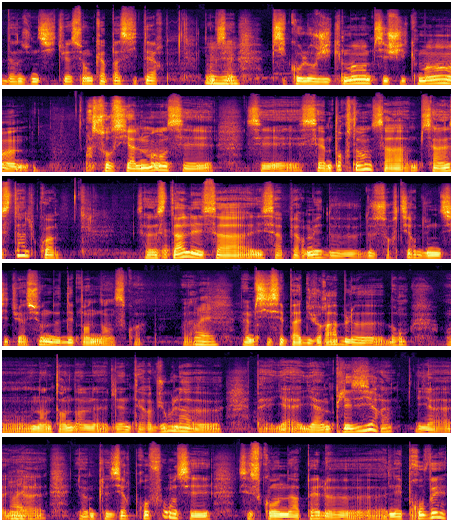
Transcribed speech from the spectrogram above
dans une situation capacitaire. Donc c'est mhm. psychologiquement, psychiquement, euh, socialement, c'est c'est important. Ça ça installe quoi. Ça installe et ça et ça permet de, de sortir d'une situation de dépendance quoi. Même si c'est pas durable, euh, bon, on entend dans l'interview là, euh, ben, il y, a, un plaisir, hein. il y, a, un plaisir profond. C'est ce qu'on appelle euh, un éprouvé.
